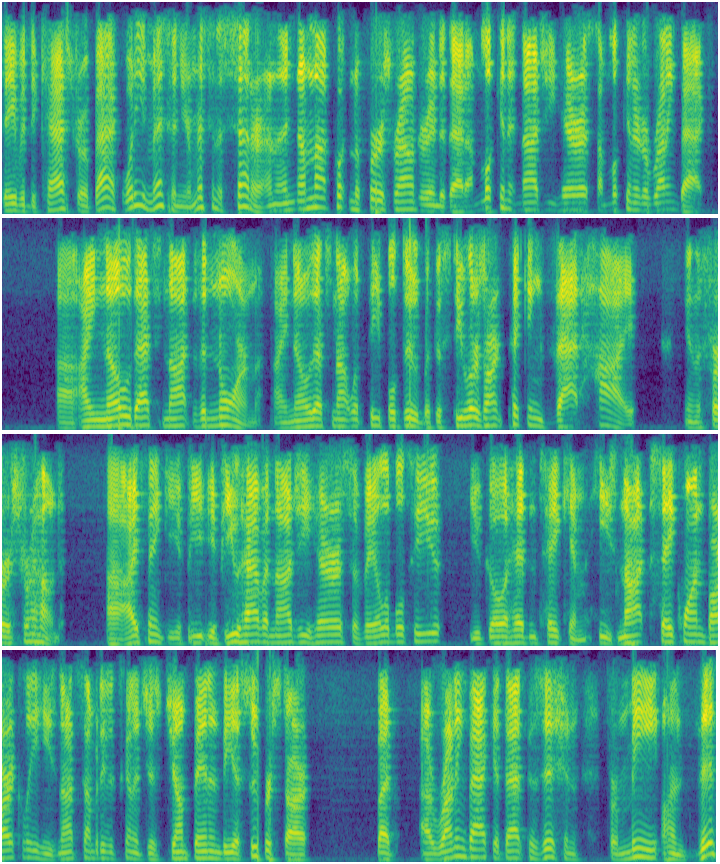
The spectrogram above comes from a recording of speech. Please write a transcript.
David DeCastro back. What are you missing? You're missing a center, and I'm not putting the first rounder into that. I'm looking at Najee Harris. I'm looking at a running back. Uh, I know that's not the norm. I know that's not what people do, but the Steelers aren't picking that high in the first round. Uh, I think if you if you have a Najee Harris available to you, you go ahead and take him. He's not Saquon Barkley. He's not somebody that's going to just jump in and be a superstar. But a running back at that position, for me, on this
